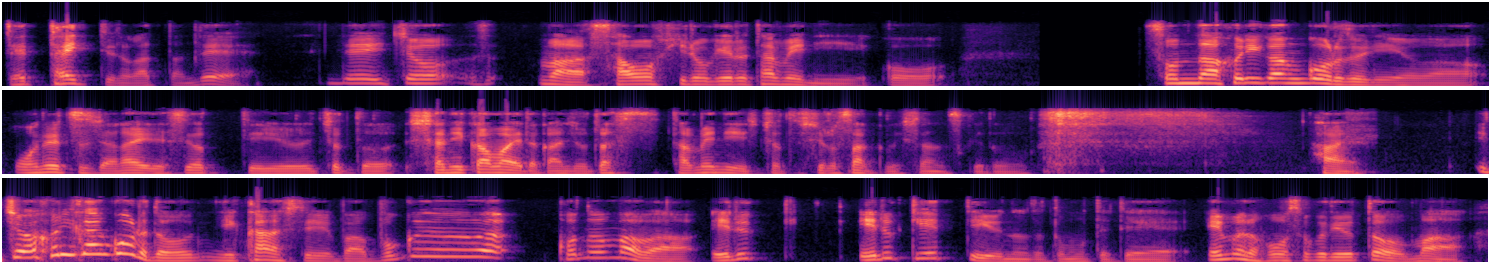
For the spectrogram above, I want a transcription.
絶対っていうのがあったんで、で、一応、まあ差を広げるために、こう、そんなアフリカンゴールドにはお熱じゃないですよっていう、ちょっと車に構えた感じを出すために、ちょっと白三角にしたんですけど、はい。一応アフリカンゴールドに関して言えば、僕は、この馬は L、L 系っていうのだと思ってて、M の法則で言うと、まあ、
